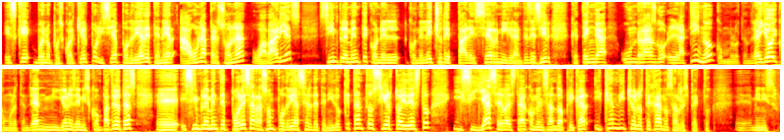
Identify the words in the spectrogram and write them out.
es que, bueno, pues cualquier policía podría detener a una persona o a varias simplemente con el, con el hecho de parecer migrante. Es decir, que tenga un rasgo latino, como lo tendría yo y como lo tendrían millones de mis compatriotas, eh, y simplemente por esa razón podría ser detenido. ¿Qué tanto cierto hay de esto? Y si ya se va, está comenzando a aplicar y ¿Qué han dicho los tejanos al respecto, eh, ministro?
